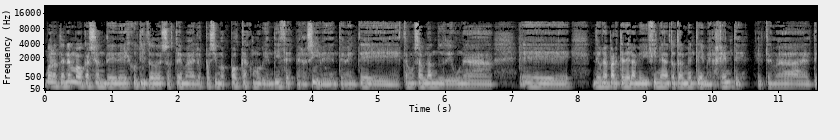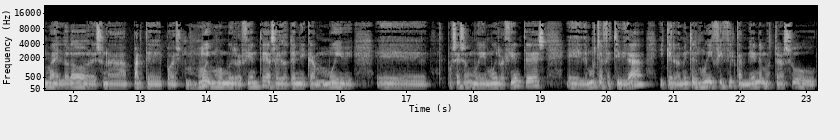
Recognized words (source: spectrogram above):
Bueno, tenemos ocasión de, discutir todos esos temas en los próximos podcasts, como bien dices, pero sí, evidentemente estamos hablando de una eh, de una parte de la medicina totalmente emergente. El tema el tema del dolor es una parte pues muy muy muy reciente. Han salido técnicas muy eh, pues eso muy muy recientes eh, de mucha efectividad y que realmente es muy difícil también demostrar su,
